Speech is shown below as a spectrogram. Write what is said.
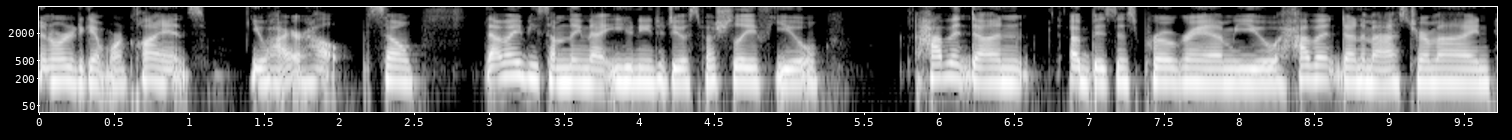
in order to get more clients, you hire help. So that might be something that you need to do, especially if you haven't done a business program, you haven't done a mastermind,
